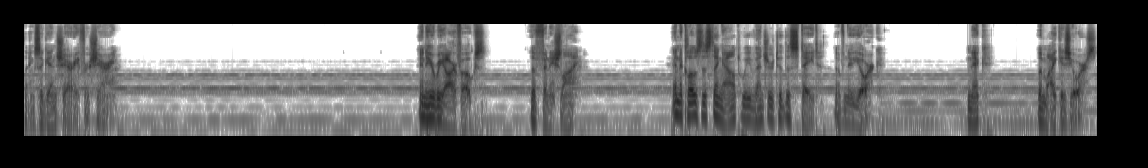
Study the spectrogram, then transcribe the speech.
Thanks again, Sherry, for sharing. And here we are, folks, the finish line. And to close this thing out, we venture to the state of New York. Nick, the mic is yours.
